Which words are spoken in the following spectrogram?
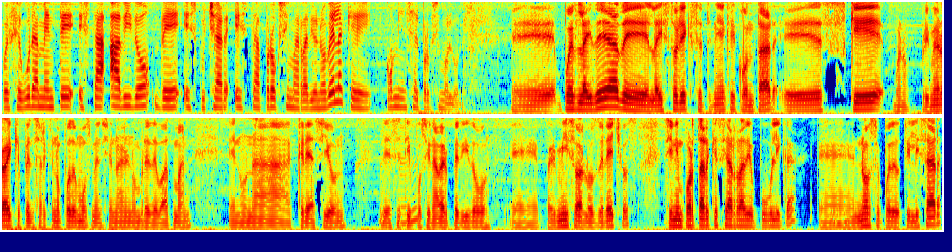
pues seguramente está ávido de escuchar esta próxima radionovela que comienza el próximo lunes. Eh, pues la idea de la historia que se tenía que contar es que, bueno, primero hay que pensar que no podemos mencionar el nombre de Batman en una creación de ese tipo sin haber pedido eh, permiso a los derechos, sin importar que sea radio pública, eh, no se puede utilizar.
